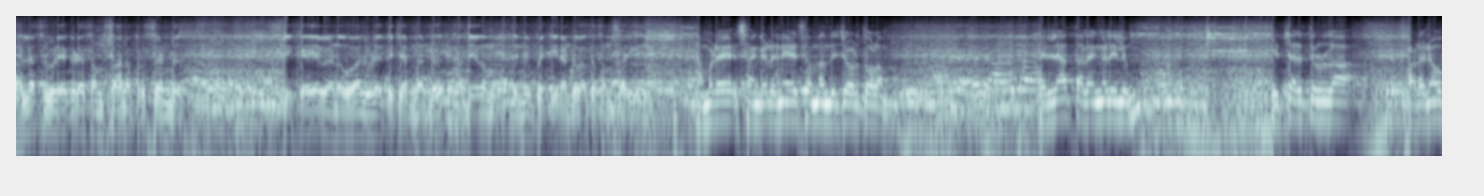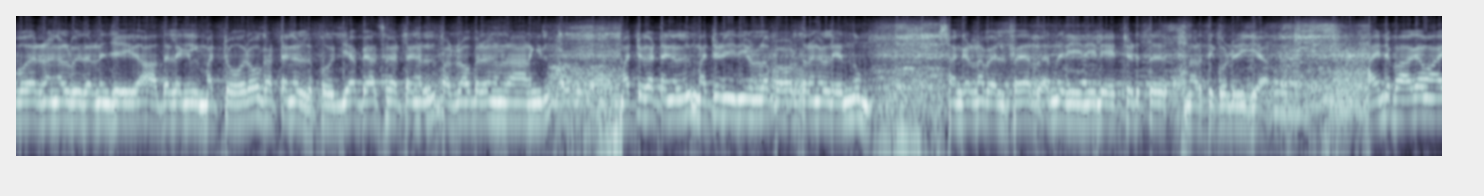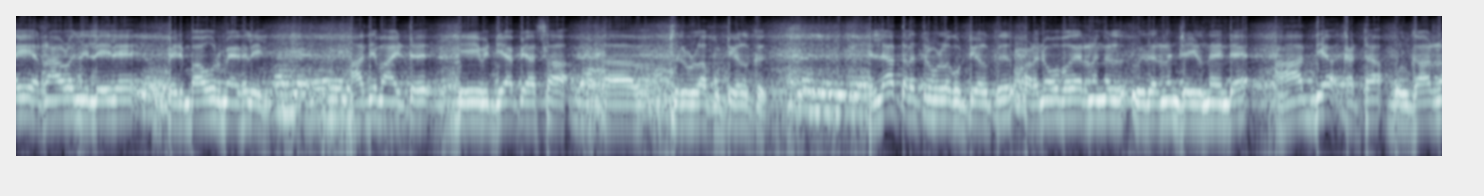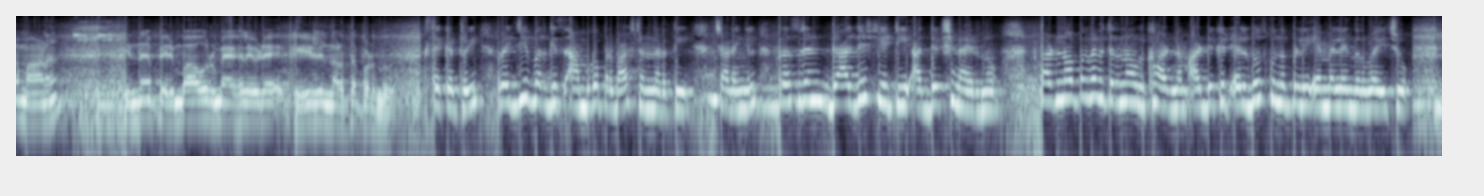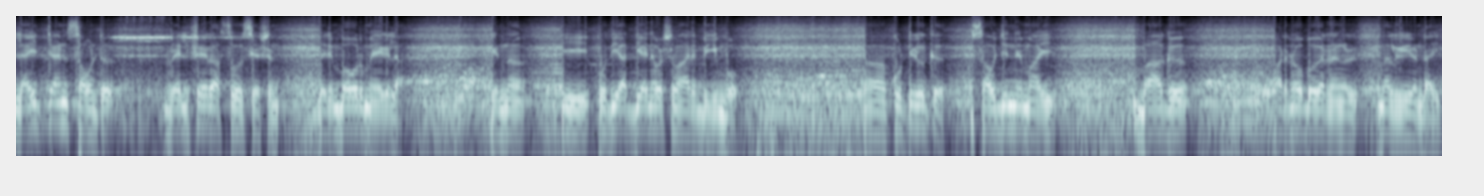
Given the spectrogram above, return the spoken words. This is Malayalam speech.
എല്ലാ എസ് സംസ്ഥാന president Shri K A Venugopal ഇവിടെ എത്തിച്ചേർന്നുണ്ട് അദ്ദേഹം ഇതിനെ പറ്റി രണ്ടു വാക്ക് സംസാരിക്കുന്നു. നമ്മുടെ സംഘടനയെ സംബന്ധിച്ചിടത്തോളം എല്ലാ തലങ്ങളിലും ഇത്തരത്തിലുള്ള പഠനോപകരണങ്ങൾ വിതരണം ചെയ്യുക അതല്ലെങ്കിൽ മറ്റോരോ ഘട്ടങ്ങളിൽ ഇപ്പോൾ വിദ്യാഭ്യാസ ഘട്ടങ്ങളിൽ പഠനോപകരണങ്ങളാണെങ്കിൽ മറ്റു ഘട്ടങ്ങളിൽ മറ്റു രീതിയിലുള്ള പ്രവർത്തനങ്ങൾ എന്നും സംഘടന വെൽഫെയർ എന്ന രീതിയിൽ ഏറ്റെടുത്ത് നടത്തിക്കൊണ്ടിരിക്കുകയാണ്. അതിന്റെ ഭാഗമായി എറണാകുളം ജില്ലയിലെ പെരുമ്പാവൂർ മേഖലയിൽ ആദ്യമായിട്ട് ഈ വിദ്യാഭ്യാസ ആ, ത്തിലുള്ള കുട്ടികൾക്ക് എല്ലാ തരത്തിലുമുള്ള കുട്ടികൾക്ക് പഠനോപകരണങ്ങൾ വിതരണം ചെയ്യുന്നതിന്റെ ആദ്യ ഘട്ട ഉദ്ഘാടനമാണ് ഇന്ന് പെരുമ്പാവൂർ മേഖലയുടെ കീഴിൽ നടത്തപ്പെടുന്നത്. സെക്രട്ടറി റജീവ് വർഗീസ് ആമുഖ പ്രഭാഷണം നടത്തി. ചടങ്ങിൽ പ്രസിഡന്റ് രാജേഷ് കെ ടി അധ്യക്ഷനായിരുന്നു. പഠനോപകരണ വിതരണ ഉദ്ഘാടനം advocate Eldhose Kunnappilly M L A നിർവഹിച്ചു. Light and sound welfare association Perumbavoor മേഖല ഇന്ന് ഈ പുതിയ അധ്യയന വർഷം ആരംഭിക്കുമ്പോൾ കുട്ടികൾക്ക് സൗജന്യമായി ബാഗ് പഠനോപകരണങ്ങൾ നൽകുകയുണ്ടായി.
